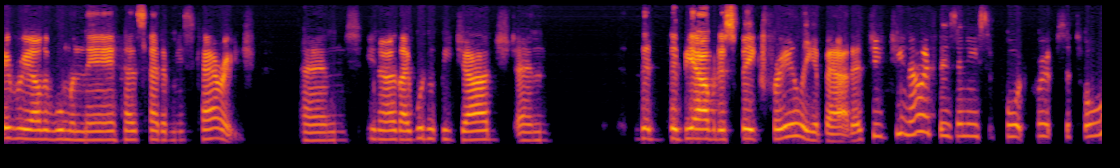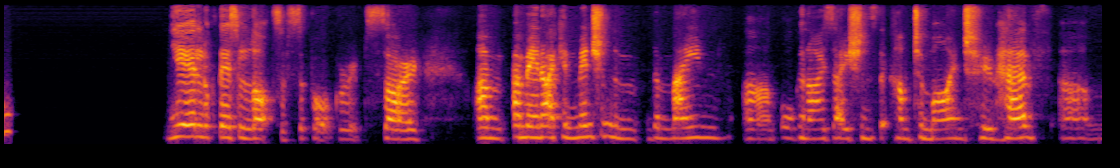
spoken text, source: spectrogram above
every other woman there has had a miscarriage, and you know they wouldn't be judged and they'd, they'd be able to speak freely about it. Do, do you know if there's any support groups at all? Yeah, look, there's lots of support groups. So um, I mean, I can mention the, the main um, organisations that come to mind who have um,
